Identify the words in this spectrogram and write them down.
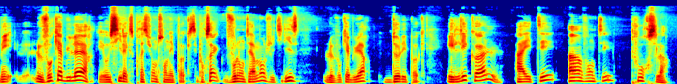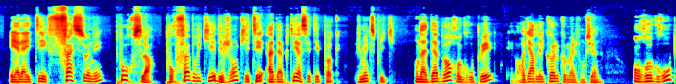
Mais le vocabulaire est aussi l'expression de son époque. C'est pour ça que volontairement, j'utilise le vocabulaire de l'époque. Et l'école a été inventée pour cela. Et elle a été façonnée pour cela, pour fabriquer des gens qui étaient adaptés à cette époque. Je m'explique. On a d'abord regroupé, regarde l'école comme elle fonctionne, on regroupe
